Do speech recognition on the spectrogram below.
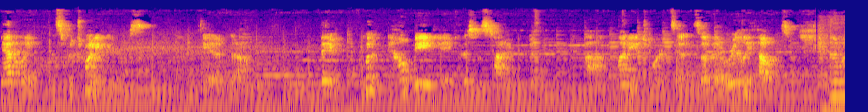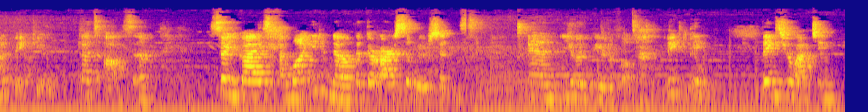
handling this for 20 years. And um, they put help me in Christmas time with uh, money towards it, so that really helped. And I want to thank you. That's awesome. So you guys, I want you to know that there are solutions, and you look beautiful. Thank you. Thanks for watching.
